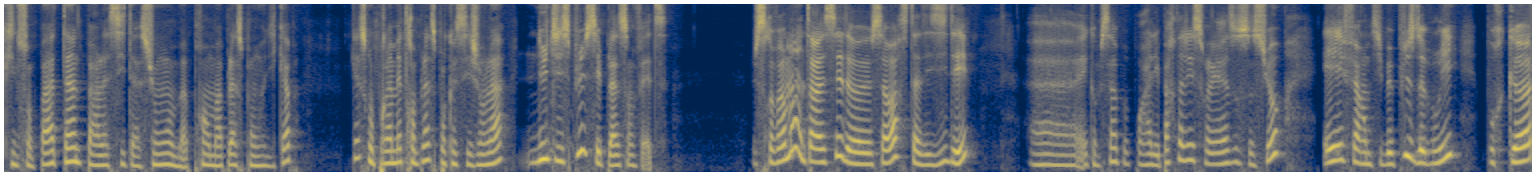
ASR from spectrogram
qui ne sont pas atteints par la citation ben, prends ma place pour mon handicap, qu'est-ce qu'on pourrait mettre en place pour que ces gens-là n'utilisent plus ces places en fait? Je serais vraiment intéressée de savoir si tu as des idées. Euh, et comme ça, pour pouvoir les partager sur les réseaux sociaux et faire un petit peu plus de bruit pour que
